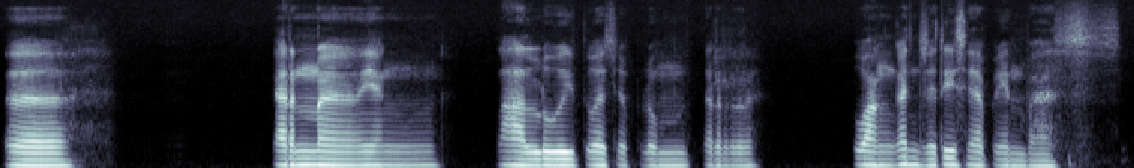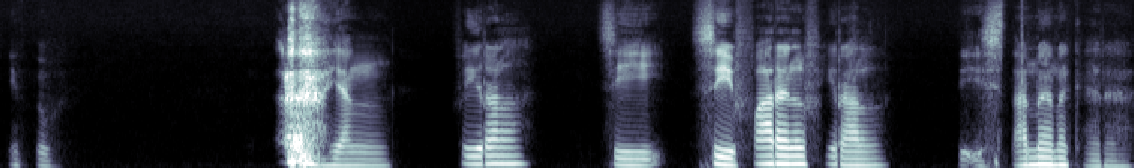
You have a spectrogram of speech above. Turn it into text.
eh, karena yang lalu itu aja belum tertuangkan jadi saya pengen bahas itu. yang viral si si Farel viral di Istana Negara.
